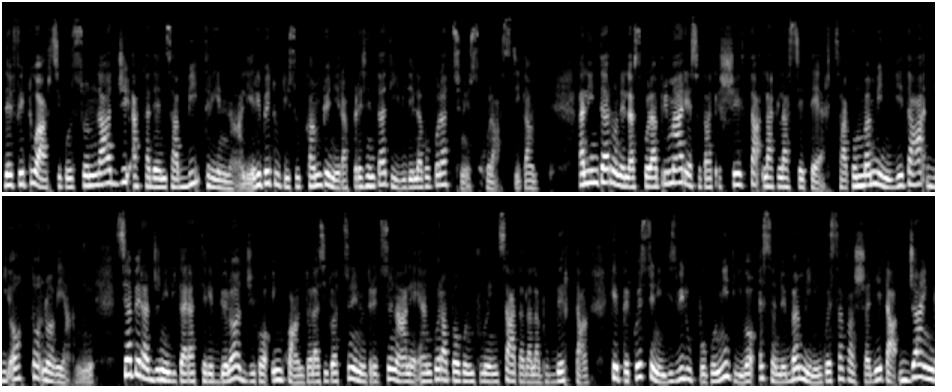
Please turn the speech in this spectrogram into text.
da effettuarsi con sondaggi a cadenza B triennali, ripetuti su campioni rappresentativi della popolazione scolastica. All'interno della scuola primaria è stata scelta la classe terza, con bambini di età di 8-9 anni, sia per ragioni di carattere biologico, in quanto la situazione nutrizionale è ancora poco influenzata dalla pubertà, che per questioni di sviluppo cognitivo, essendo i bambini in questa fascia di età già in grado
